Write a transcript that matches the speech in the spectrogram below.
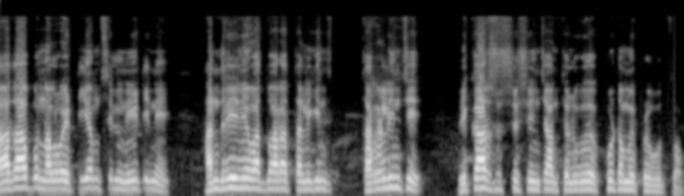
దాదాపు నలభై టీఎంసీల నీటిని అంద్రీనివా ద్వారా తొలగించి తరలించి రికార్డు సృష్టించాం తెలుగు కూటమి ప్రభుత్వం.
